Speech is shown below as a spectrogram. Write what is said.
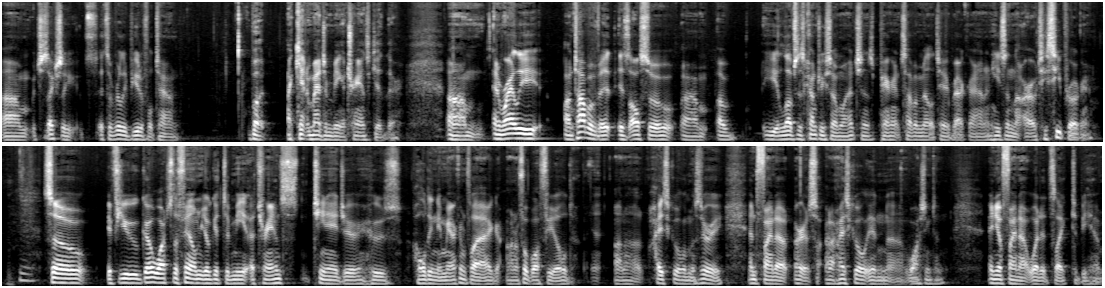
Um, which is actually it's, it's a really beautiful town, but I can't imagine being a trans kid there. Um, and Riley, on top of it, is also um, a, he loves his country so much, and his parents have a military background, and he's in the ROTC program. So if you go watch the film, you'll get to meet a trans teenager who's holding the American flag on a football field uh, on a high school in Missouri, and find out, or on a high school in uh, Washington, and you'll find out what it's like to be him.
